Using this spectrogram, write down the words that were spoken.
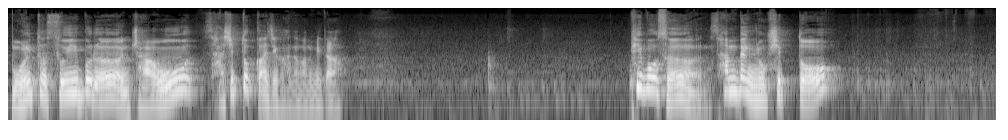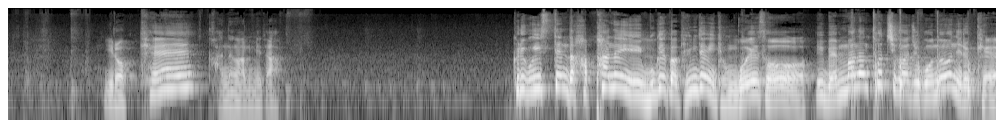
모니터 스위블은 좌우 40도까지 가능합니다. 피봇은 360도 이렇게 가능합니다. 그리고 이 스탠드 합판의 무게가 굉장히 견고해서 이 웬만한 터치 가지고는 이렇게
